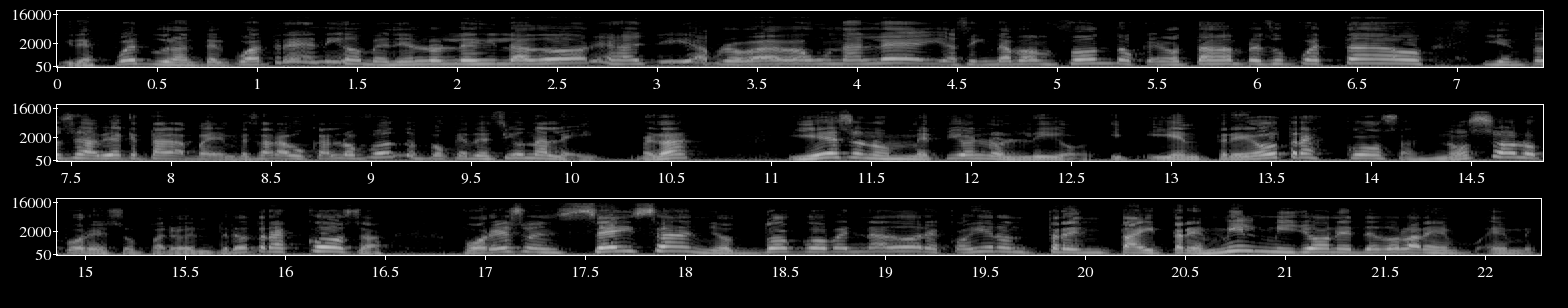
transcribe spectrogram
y después durante el cuatrenio venían los legisladores allí, aprobaban una ley, asignaban fondos que no estaban presupuestados y entonces había que estar- empezar a buscar los fondos porque decía una ley, ¿verdad? Y eso nos metió en los líos. Y, y entre otras cosas, no solo por eso, pero entre otras cosas, por eso en seis años dos gobernadores cogieron 33 mil millones de dólares en, en-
